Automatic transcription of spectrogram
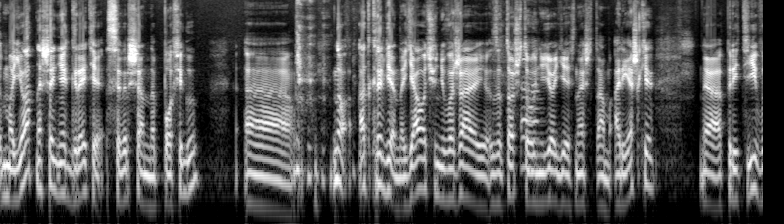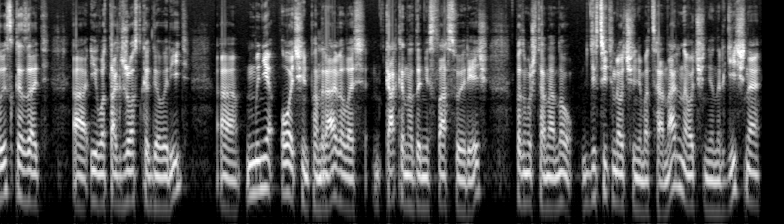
Мое отношение к Грете совершенно пофигу. А, ну, откровенно, я очень уважаю за то, что у нее есть, знаешь, там орешки, а, прийти, высказать а, и вот так жестко говорить. Мне очень понравилось, как она донесла свою речь, потому что она, ну, действительно очень эмоциональная, очень энергичная.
